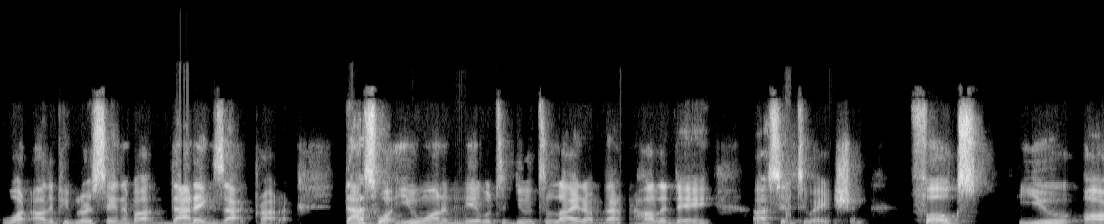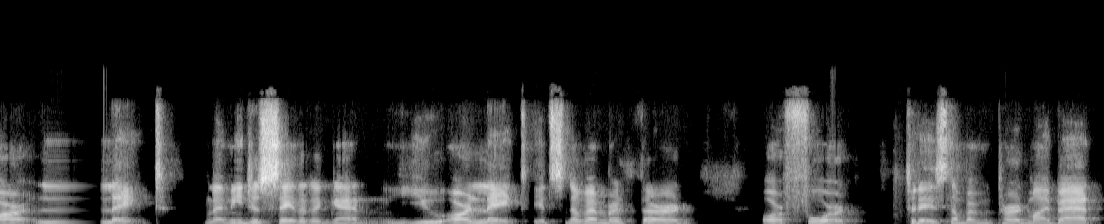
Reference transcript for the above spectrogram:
what other people are saying about that exact product. That's what you want to be able to do to light up that holiday uh, situation. Folks, you are late. Let me just say that again. You are late. It's November 3rd or 4th. Today's number 3rd, my bad.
